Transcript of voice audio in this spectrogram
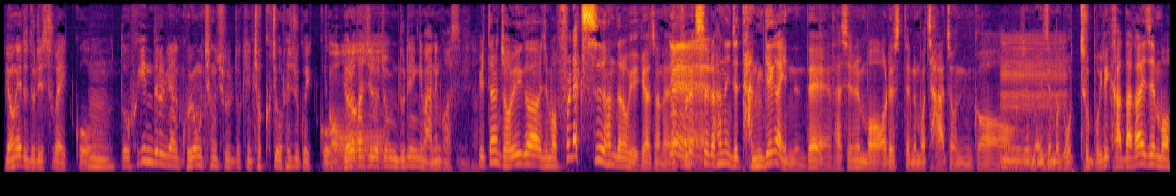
명예도 누릴 수가 있고 음. 또 흑인들을 위한 고용 창출도 굉장히 적극적으로 해주고 있고 어. 여러 가지로 좀 누리는 게 많은 것 같습니다. 일단 저희가 이제 뭐 flex 한다고 얘기하잖아요. 네. flex를 하는 이제 단계가 있는데 사실은 뭐 어렸을 때는 뭐 자전거, 음. 이제 뭐 이제 뭐 노트북 이렇게 가다가 이제 뭐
